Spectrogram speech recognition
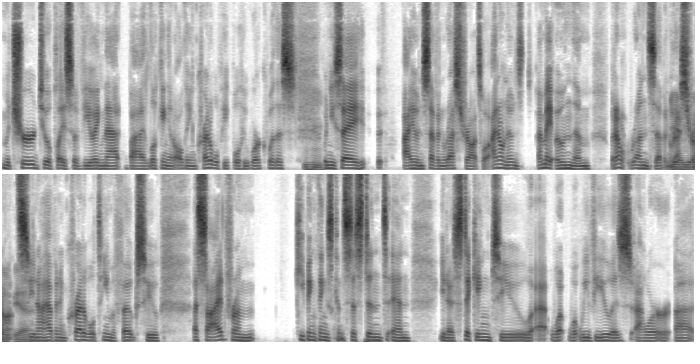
matured to a place of viewing that by looking at all the incredible people who work with us. Mm-hmm. When you say I own seven restaurants, well, I don't own. I may own them, but I don't run seven yeah, restaurants. You, yeah. you know, I have an incredible team of folks who, aside from keeping things consistent and you know sticking to uh, what what we view as our uh,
